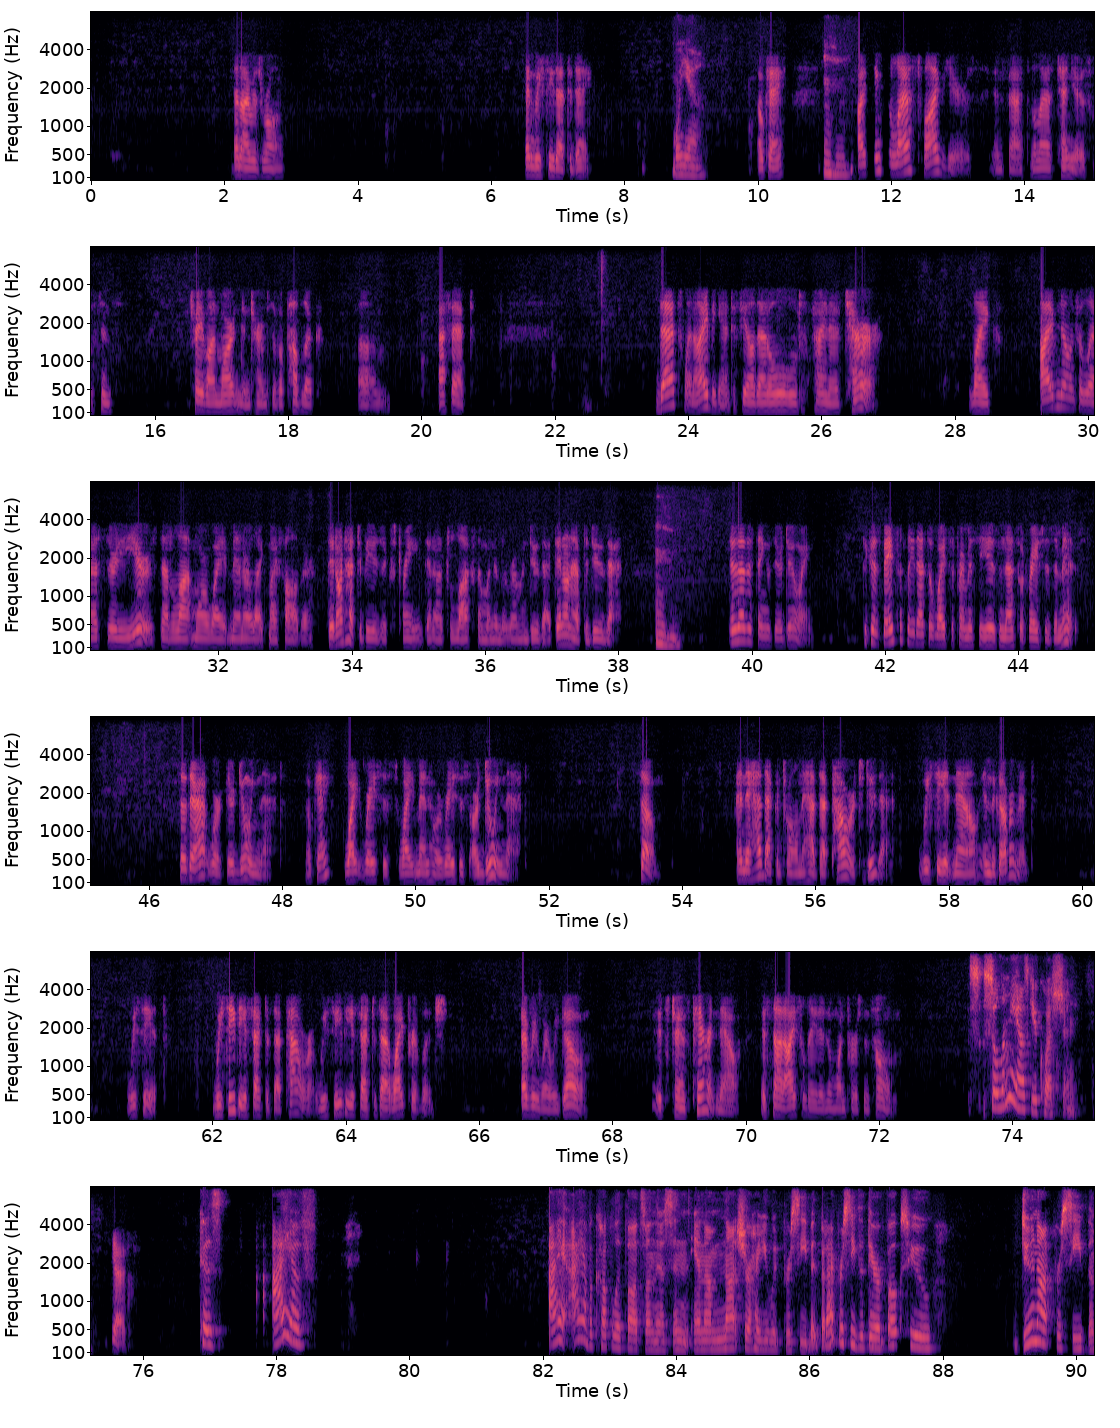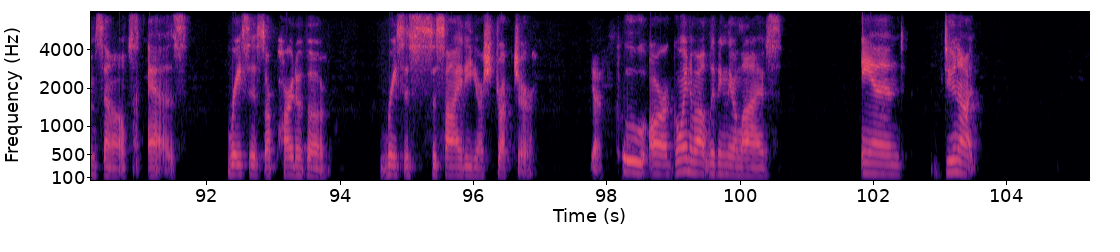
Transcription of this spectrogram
And I was wrong. And we see that today, Well, yeah. okay? hmm I think the last five years, in fact, the last 10 years, well, since Trayvon Martin, in terms of a public um, affect, that's when I began to feel that old kind of terror. Like, I've known for the last 30 years that a lot more white men are like my father. They don't have to be as extreme. They don't have to lock someone in the room and do that. They don't have to do that. hmm There's other things they're doing. Because basically that's what white supremacy is and that's what racism is. So they're at work, they're doing that. Okay? White racist, white men who are racist are doing that. So, and they have that control and they have that power to do that. We see it now in the government. We see it. We see the effect of that power. We see the effect of that white privilege everywhere we go. It's transparent now. It's not isolated in one person's home. So let me ask you a question. Yes. because I have I I have a couple of thoughts on this and and I'm not sure how you would perceive it, but I perceive that there are folks who do not perceive themselves as racist or part of a racist society or structure Yes. who are going about living their lives and do not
